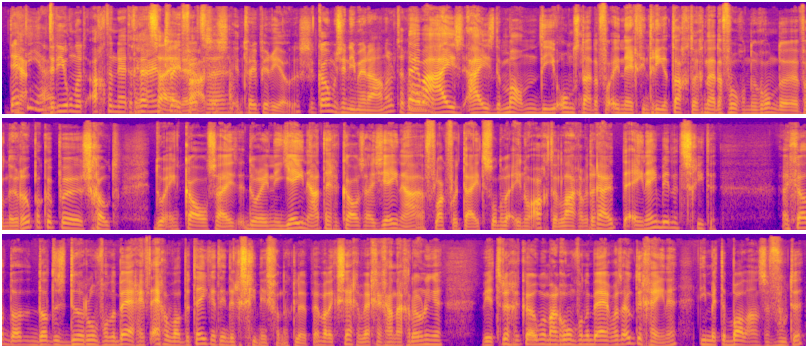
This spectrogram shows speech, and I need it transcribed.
13 jaar? 338 Ja, in wedstrijden. twee fases, in twee periodes. Daar komen ze niet meer aan, hoor. Nee, maar hij is, hij is de man die ons naar de, in 1983 naar de volgende ronde van de Europa Cup eh, schoot. Door in, Carl door in Jena tegen Carl Zeiss Jena. Vlak voor tijd stonden we 1-0 achter, lagen we eruit. De 1-1 binnen te schieten. Dat, dat is de Ron van den Berg. Heeft echt wel wat betekend in de geschiedenis van de club. En wat ik zeg, weggegaan naar Groningen, weer teruggekomen. Maar Ron van den Berg was ook degene die met de bal aan zijn voeten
